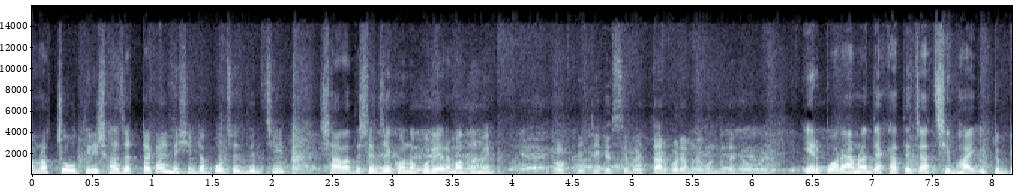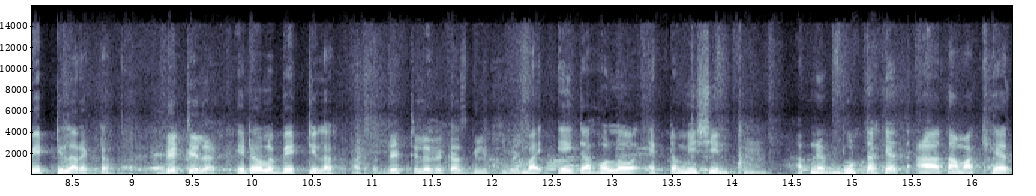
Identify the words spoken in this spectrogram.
আমরা চৌত্রিশ হাজার টাকায় মেশিনটা পৌঁছে দিচ্ছি সারা দেশে যে কোনো কুরিয়ারের মাধ্যমে। ওকে ঠিক আছে ভাই তারপরে আমরা কোনটা দেখাবো ভাই? এরপরে আমরা দেখাতে চাচ্ছি ভাই একটু বেড টিলার একটা। বেট টেলার এটা হলো বেড টিলার আচ্ছা বেট টেলারের কাজগুলি কি ভাই? ভাই এইটা হলো একটা মেশিন আপনি ভুট্টা ক্ষেত তামাক ক্ষেত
